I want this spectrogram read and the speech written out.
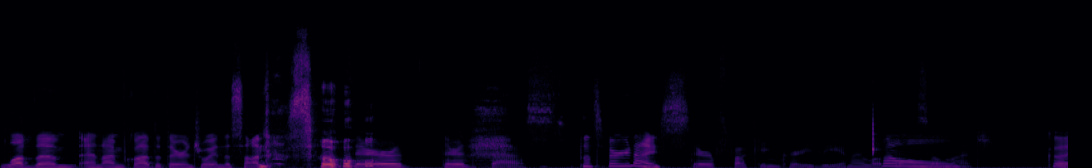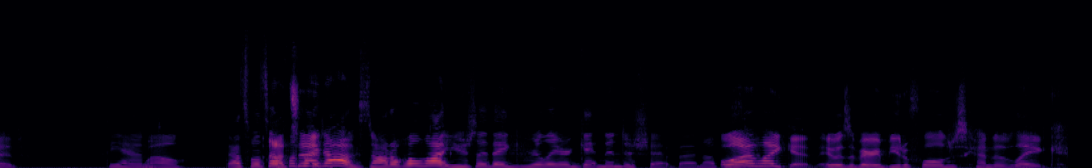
love them, and I'm glad that they're enjoying the sun. So They're they're the best. that's very nice. They're fucking crazy, and I love them so oh. much. Good. The end. Well, That's what's up That's with my dogs. Not a whole lot. Usually they really are getting into shit, but not. Well, I like it. It was a very beautiful, just kind of like,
